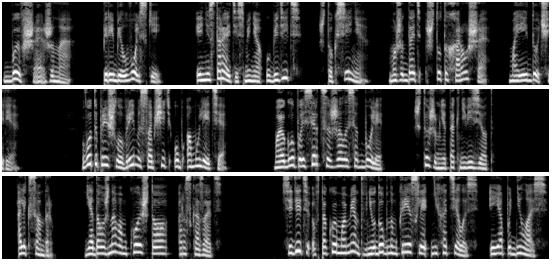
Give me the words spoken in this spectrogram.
Бывшая жена, перебил Вольский. И не старайтесь меня убедить, что Ксения может дать что-то хорошее моей дочери. Вот и пришло время сообщить об амулете. Мое глупое сердце сжалось от боли. Что же мне так не везет? Александр, я должна вам кое-что рассказать. Сидеть в такой момент в неудобном кресле не хотелось, и я поднялась.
